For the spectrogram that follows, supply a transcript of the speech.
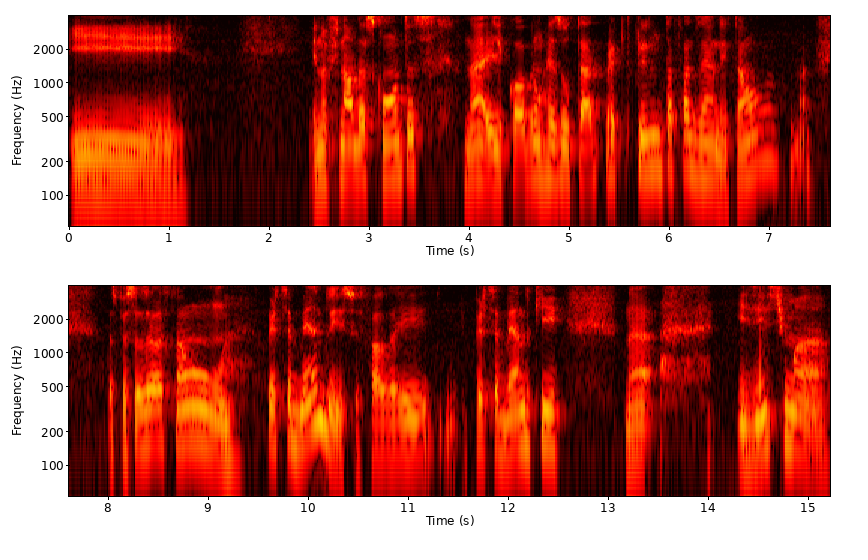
E, e no final das contas, né, ele cobra um resultado para aquilo que ele não está fazendo. Então, as pessoas elas estão percebendo isso, fala e percebendo que né, existe uma,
